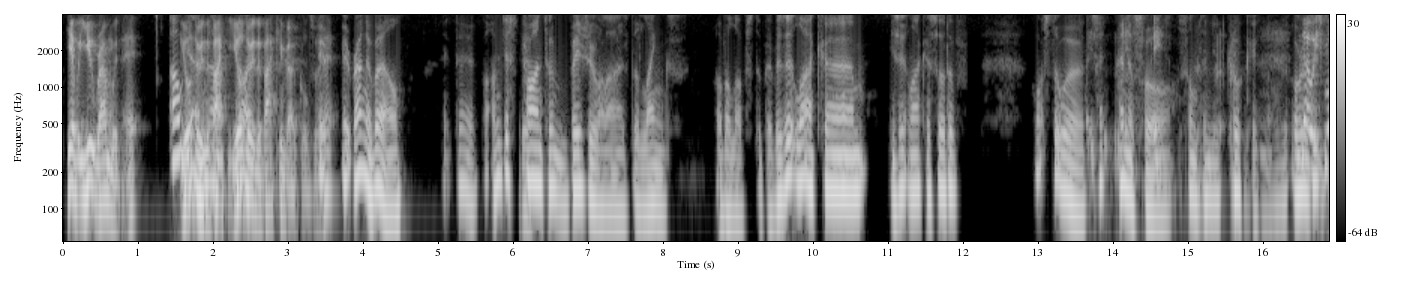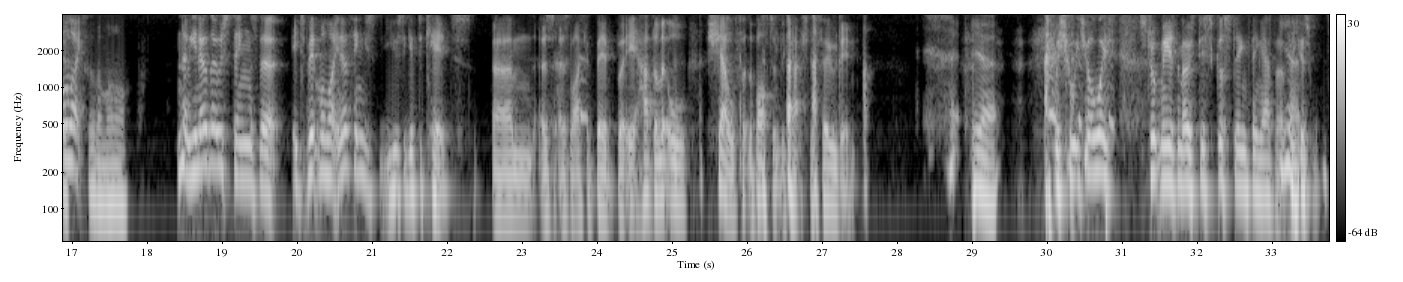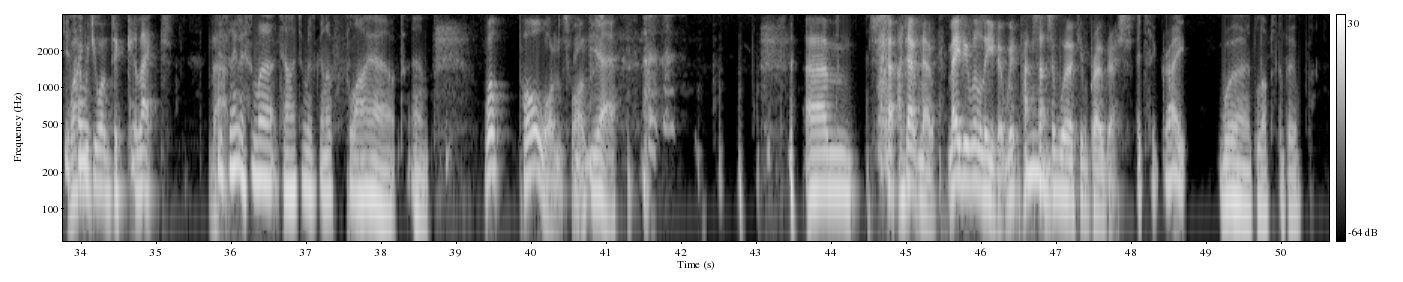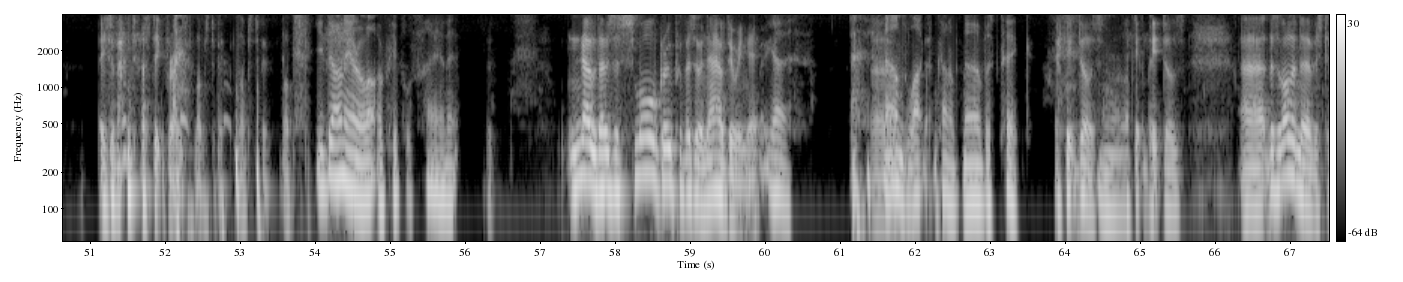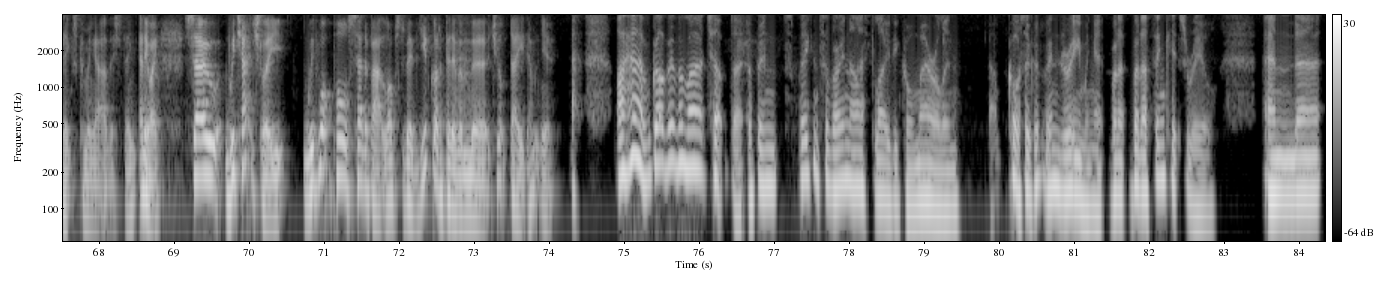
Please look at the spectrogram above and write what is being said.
Yeah, but you ran with it. Oh, you're yeah, doing the back. You're no, doing the backing vocals with It, it. it rang a bell. It did. But I'm just Yeah. trying to visualize the length of a lobster bib. Is it like um is it like a sort of what's the word? It's- it's- Pinafore, it's- something you'd cook in, or, or No, is it it's more just like- sort of more. No, you know those things that it's a bit more like you know things you used to give to kids um, as as like a bib, but it had the little shelf at the bottom to catch the food in, Yeah, which which always struck me as the most disgusting thing ever. Yeah, Because why think- would you want to collect that? do you think this merch item is going to fly out? And Well, Paul wants one. yeah, Um, so I don't know. Maybe we'll leave it. Perhaps Hmm. that's a work in progress. it's a great word, lobster bib. It's a fantastic phrase. Lobster bib, lobster bib, lobster bib. You don't hear a lot of people saying it. No, there's a small group of us who are now doing it. Yes, it Um, sounds like some kind of nervous tick. It does. Mm, It, it does. Uh, there's a lot of nervous ticks coming out of this thing. Anyway, so which actually, with what Paul said about Lobster Bib, you've got a bit of a merch update, haven't you? I have got a bit of a merch update. I've been speaking to a very nice lady called Marilyn. Of course, I could have been dreaming it, but I- but I think it's real. And uh,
